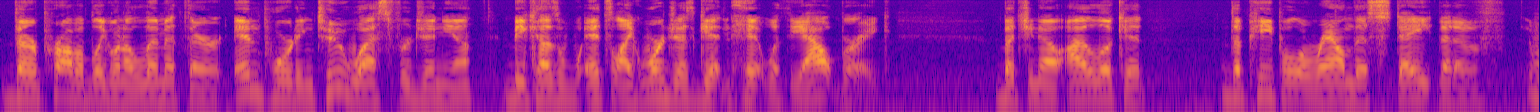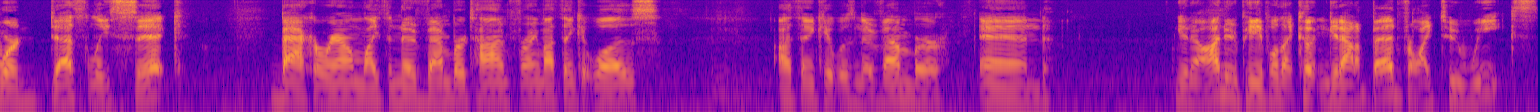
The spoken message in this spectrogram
they're probably going to limit their importing to west virginia because it's like we're just getting hit with the outbreak. But you know, I look at the people around this state that have were deathly sick back around like the November time frame, I think it was. I think it was November and you know, I knew people that couldn't get out of bed for like 2 weeks.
